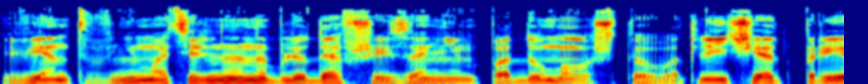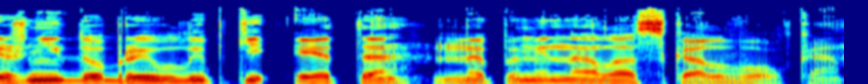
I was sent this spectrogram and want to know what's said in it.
Вент, внимательно наблюдавший за ним, подумал, что, в отличие от прежней доброй улыбки, это напоминало оскал волка.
